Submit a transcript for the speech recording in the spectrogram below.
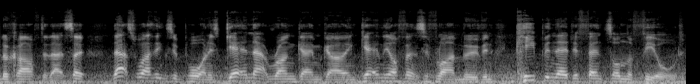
look after that. So that's what I think is important is getting that run game going, getting the offensive line moving, keeping their defense on the field.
